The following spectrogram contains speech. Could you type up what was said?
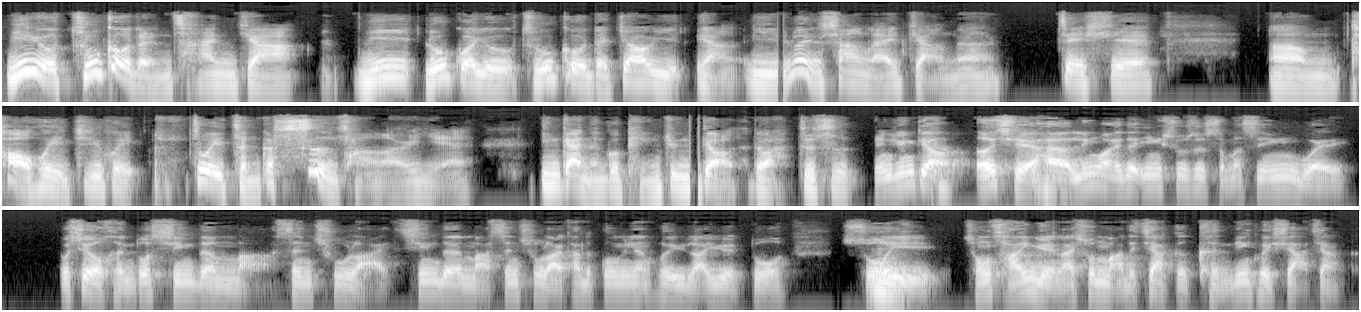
你有足够的人参加，你如果有足够的交易量，理论上来讲呢，这些嗯套汇机会，作为整个市场而言。应该能够平均掉的，对吧？这是平均掉，而且还有另外一个因素是什么？是因为不是有很多新的马生出来，新的马生出来，它的供应量会越来越多，所以从长远来说，马的价格肯定会下降的。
